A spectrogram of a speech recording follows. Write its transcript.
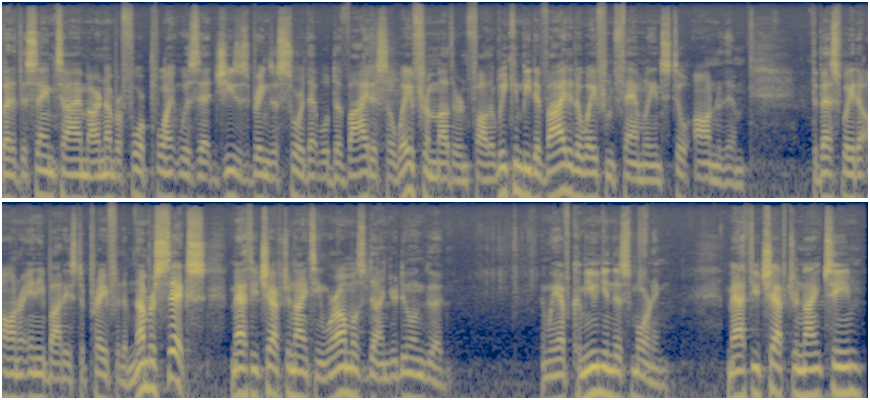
but at the same time, our number four point was that Jesus brings a sword that will divide us away from mother and father. We can be divided away from family and still honor them. The best way to honor anybody is to pray for them. Number six, Matthew chapter 19. We're almost done. You're doing good. And we have communion this morning. Matthew chapter 19.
